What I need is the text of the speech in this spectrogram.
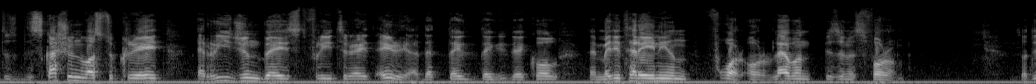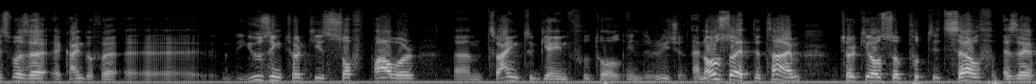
the discussion was to create a region-based free trade area that they, they, they call a Mediterranean Four or Levant Business Forum. So this was a, a kind of a, a, using Turkey's soft power, um, trying to gain foothold in the region. And also at the time, Turkey also put itself as a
